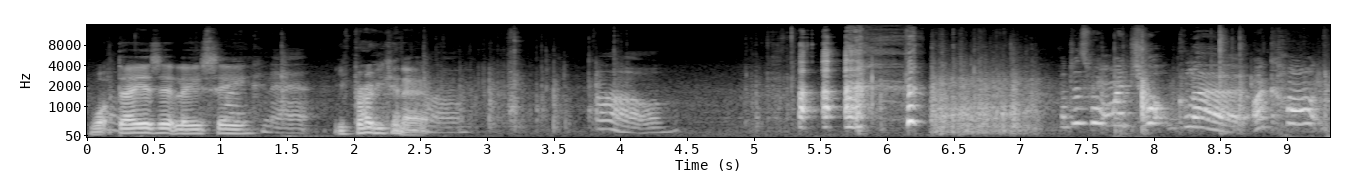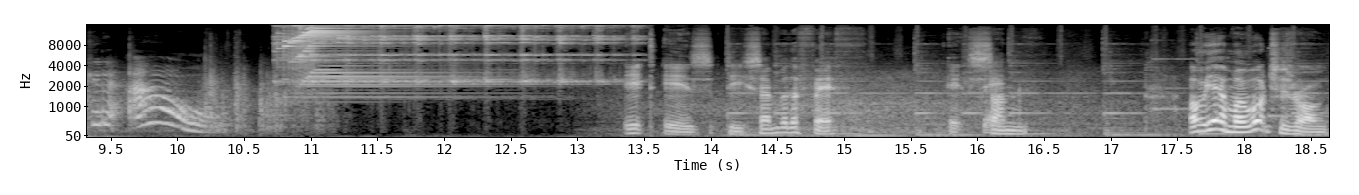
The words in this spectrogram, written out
What oh, day is it, Lucy? Broken it. You've broken it. Oh. Oh. I just want my chocolate. I can't get it out. It is December the 5th. It's Sun. Oh, yeah, my watch is wrong.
